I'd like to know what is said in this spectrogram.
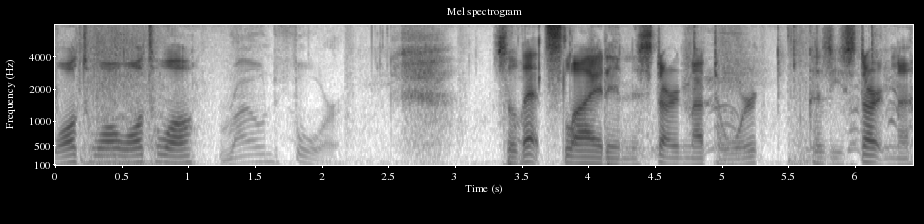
Wall to wall, wall to wall. Round four. So that slide in is starting not to work because he's starting to.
